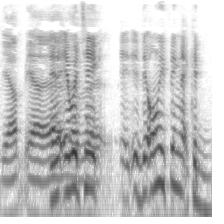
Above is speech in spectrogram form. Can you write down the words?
Yep. Yeah. and it would take it. it, it- the only thing that could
